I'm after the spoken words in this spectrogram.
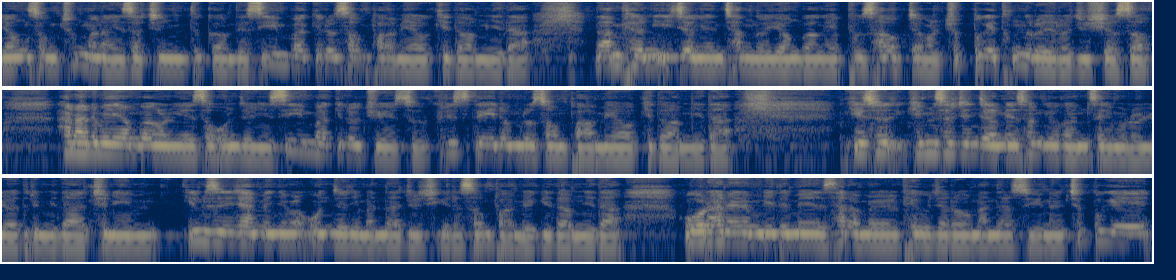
영성 충만하여서 주님 뜻 가운데 쓰임 받기를 선포하며 기도합니다. 남편 이정현 장로 영광 F 사업장을 축복의 통로로 열어주셔서 하나님의 영광을 위해서 온전히 쓰임 받기를 주 예수 그리스도의 이름으로 선포하며 기도합니다. 김수진 자매 선교 감사함을 올려드립니다. 주님, 김수진 자매님을 온전히 만나주시기를 선포하며 기도합니다. 올 한해는 믿음의 사람을 배우자로 만날 수 있는 축복의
